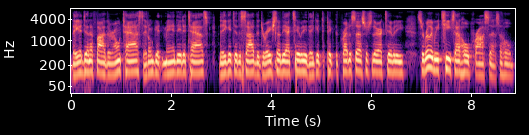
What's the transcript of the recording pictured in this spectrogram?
They identify their own tasks. They don't get mandated tasks. They get to decide the duration of the activity. They get to pick the predecessors to their activity. So really we teach that whole process, that whole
